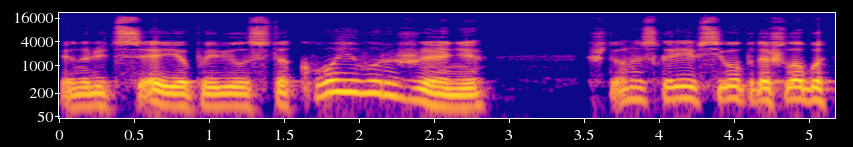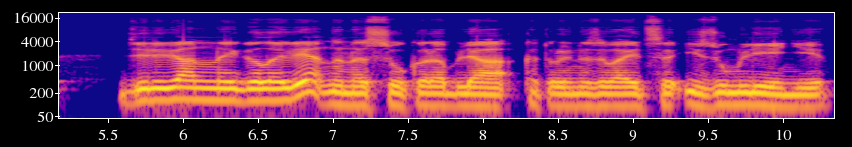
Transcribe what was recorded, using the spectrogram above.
и на лице ее появилось такое выражение, что она, скорее всего, подошло бы деревянной голове на носу корабля, который называется «изумление».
